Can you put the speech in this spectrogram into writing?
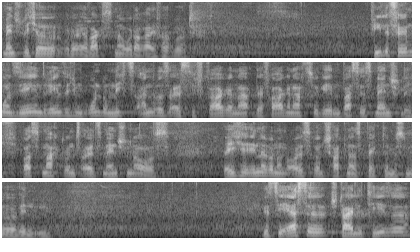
Menschlicher oder erwachsener oder reifer wird. Viele Filme und Serien drehen sich im Grunde um nichts anderes, als die Frage der Frage nachzugehen, was ist menschlich? Was macht uns als Menschen aus? Welche inneren und äußeren Schattenaspekte müssen wir überwinden? Jetzt die erste steile These.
